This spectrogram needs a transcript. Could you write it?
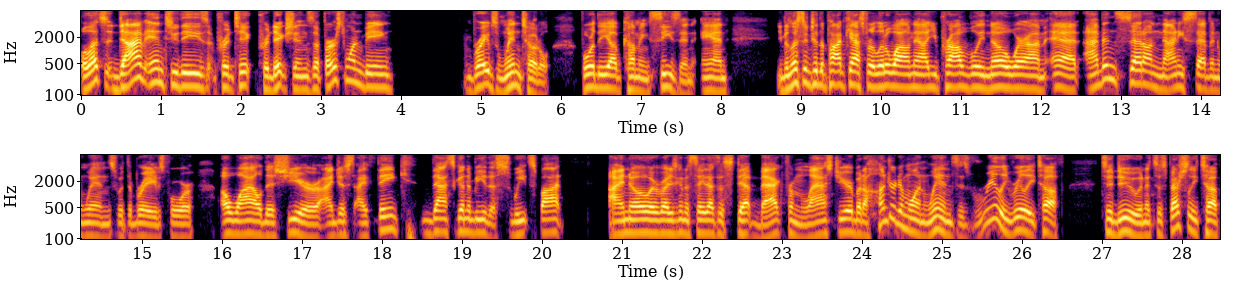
Well, let's dive into these predict predictions. The first one being Braves win total for the upcoming season. And You've been listening to the podcast for a little while now. You probably know where I'm at. I've been set on 97 wins with the Braves for a while this year. I just I think that's going to be the sweet spot. I know everybody's going to say that's a step back from last year, but 101 wins is really really tough to do and it's especially tough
